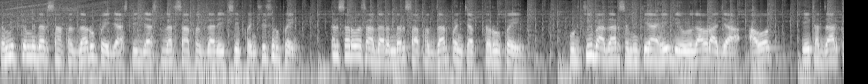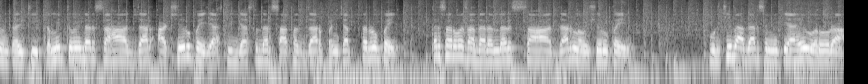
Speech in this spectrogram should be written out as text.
कमीत कमी दर सात हजार रुपये जास्तीत जास्त दर सात हजार एकशे पंचवीस रुपये. तर सर्वसाधारण दर सात हजार पंच्याहत्तर रुपये. पुढची बाजार समिती आहे देऊळगाव राजा. आवक एक हजार क्विंटलची. कमीत कमी दर सहा हजार आठशे रुपये जास्तीत जास्त दर सात हजार पंच्याहत्तर रुपये. तर सर्वसाधारण दर सहा हजार नऊशे रुपये. पुढची बाजार समिती आहे वरोरा.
